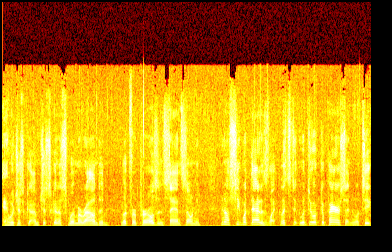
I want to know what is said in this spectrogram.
and we're just I'm just gonna swim around and look for pearls and sandstone, and you know see what that is like. Let's do, we'll do a comparison. We'll take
